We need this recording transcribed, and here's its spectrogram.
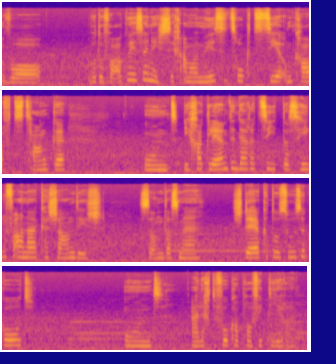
die, die darauf angewiesen ist, sich einmal zurückzuziehen, um Kraft zu tanken. Und ich habe gelernt in dieser Zeit, dass Hilfe annehmen keine Schande ist, sondern dass man stärker daraus rausgeht und eigentlich davon profitieren kann.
